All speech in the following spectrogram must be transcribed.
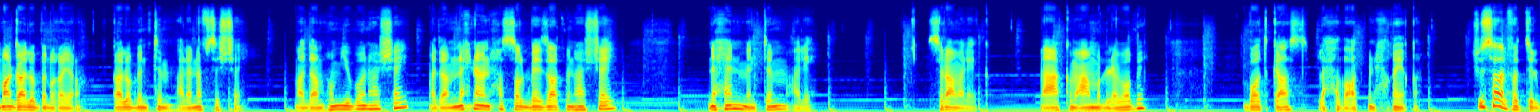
ما قالوا بنغيره. قالوا بنتم على نفس الشيء. ما دام هم يبون هالشيء ما دام نحن بنحصل بيزات من هالشيء نحن بنتم عليه. السلام عليكم. معاكم عامر العوضي. بودكاست لحظات من حقيقة. شو سالفة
